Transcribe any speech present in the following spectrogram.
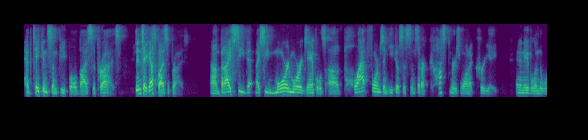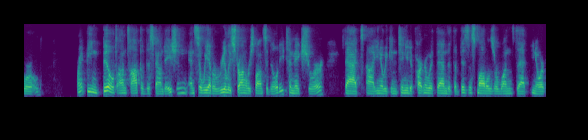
have taken some people by surprise. Didn't take us by surprise um, but i see that i see more and more examples of platforms and ecosystems that our customers want to create and enable in the world right, being built on top of this foundation. And so we have a really strong responsibility to make sure that uh, you know we continue to partner with them, that the business models are ones that you know are,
